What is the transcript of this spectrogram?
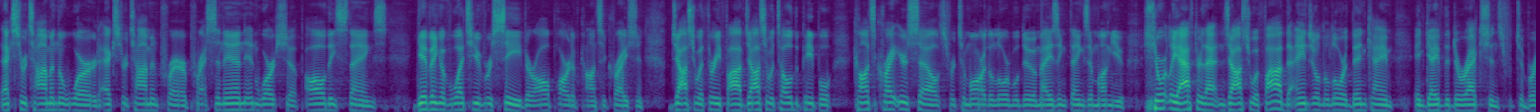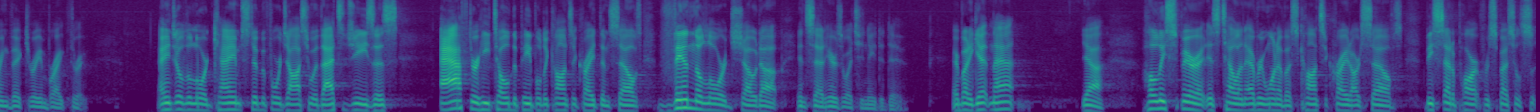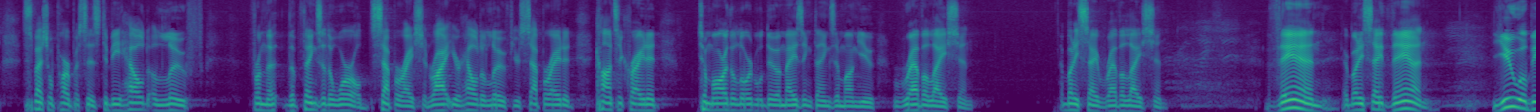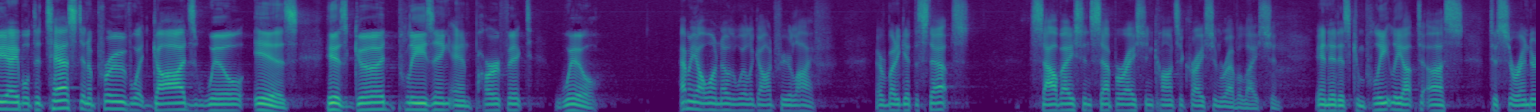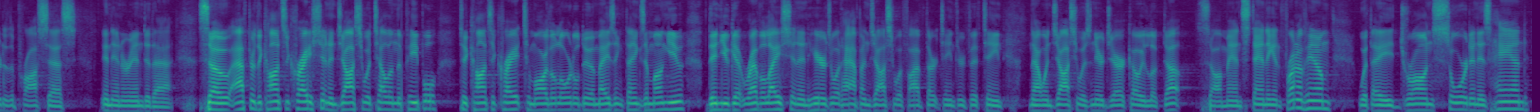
extra time in the Word, extra time in prayer, pressing in in worship, all these things, giving of what you've received are all part of consecration. Joshua 3 5, Joshua told the people, Consecrate yourselves, for tomorrow the Lord will do amazing things among you. Shortly after that, in Joshua 5, the angel of the Lord then came and gave the directions to bring victory and breakthrough. Angel of the Lord came, stood before Joshua. That's Jesus after he told the people to consecrate themselves, then the Lord showed up and said, Here's what you need to do. Everybody getting that? Yeah. Holy Spirit is telling every one of us consecrate ourselves, be set apart for special, special purposes, to be held aloof from the, the things of the world, separation, right? You're held aloof, you're separated, consecrated. Tomorrow the Lord will do amazing things among you revelation. Everybody say revelation. revelation. Then, everybody say then, you will be able to test and approve what God's will is his good, pleasing, and perfect will. How many y'all want to know the will of God for your life? Everybody get the steps? Salvation, separation, consecration, revelation and it is completely up to us to surrender to the process and enter into that. So, after the consecration and Joshua telling the people to consecrate, tomorrow the Lord will do amazing things among you, then you get revelation, and here's what happened Joshua 5 13 through 15. Now, when Joshua was near Jericho, he looked up, saw a man standing in front of him with a drawn sword in his hand.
